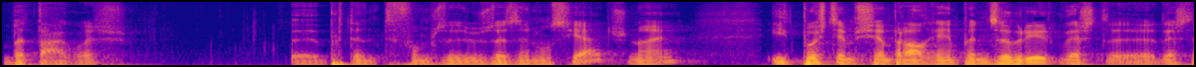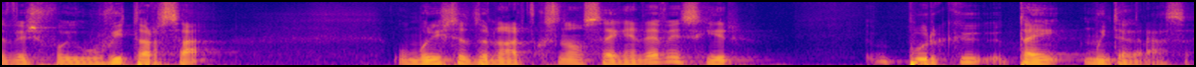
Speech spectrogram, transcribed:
Batáguas. Uh, portanto, fomos os dois anunciados, não é? E depois temos sempre alguém para nos abrir. Desta, desta vez foi o Vitor Sá, humorista do Norte, que se não seguem devem seguir, porque tem muita graça.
